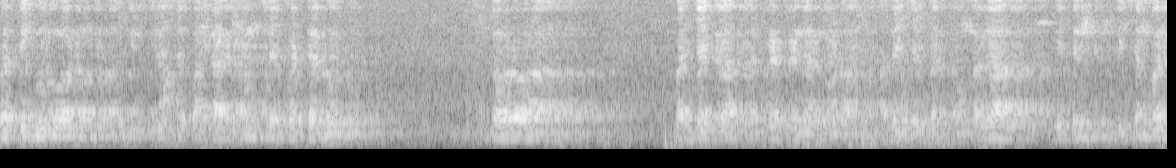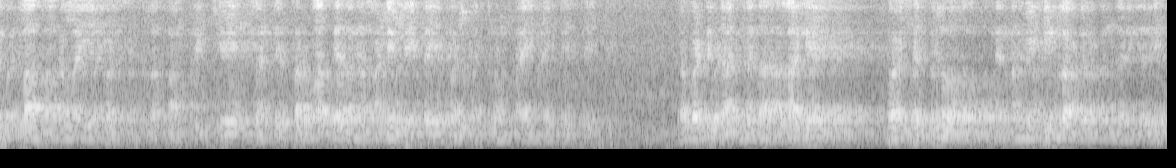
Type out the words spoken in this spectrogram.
ప్రతి గురువారం కూడా పిలిచి చేసే ప- కార్యక్రమం చేపట్టారు. గౌరవ పంచాయతీరాజ్ సెక్రటరీ గారు కూడా అదే చెప్పారు. తొందరగా విత్ ఇన్ డిసెంబర్ లాస్ట్ కల్లా ఏ పరిస్థితుల్లో కంప్లీట్ చేయించంటే తర్వాత ఏదైనా మళ్ళీ లేట్ అయ్యే పరిస్థితులు ఉంటాయని చెప్పేసి. కాబట్టి దాని మీద అలాగే భవిష్యత్తులో నిన్న మీటింగ్లో అడగడం జరిగేది.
